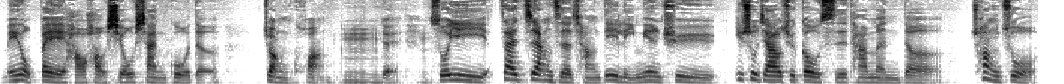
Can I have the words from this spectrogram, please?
没有被好好修缮过的。状况，嗯，对，所以在这样子的场地里面去，艺术家要去构思他们的创作，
